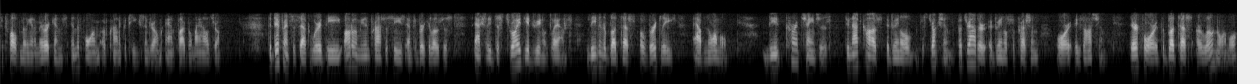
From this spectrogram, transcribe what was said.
to 12 million Americans in the form of chronic fatigue syndrome and fibromyalgia. The difference is that where the autoimmune processes and tuberculosis actually destroyed the adrenal glands, leaving the blood tests overtly abnormal, the current changes do not cause adrenal destruction, but rather adrenal suppression or exhaustion. Therefore, the blood tests are low normal,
